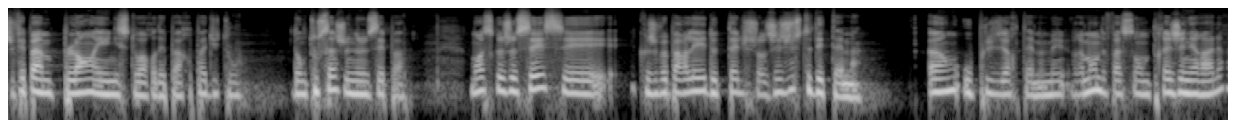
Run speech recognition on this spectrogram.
Je ne fais pas un plan et une histoire au départ, pas du tout. Donc tout ça, je ne le sais pas. Moi, ce que je sais, c'est que je veux parler de telle chose. J'ai juste des thèmes un ou plusieurs thèmes, mais vraiment de façon très générale.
